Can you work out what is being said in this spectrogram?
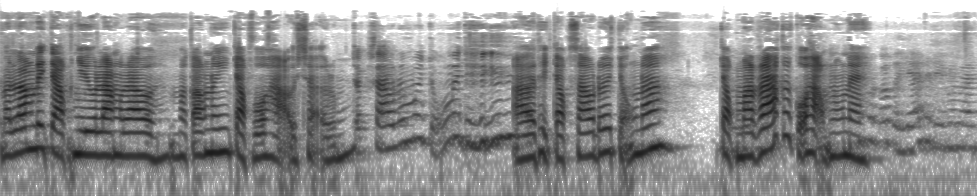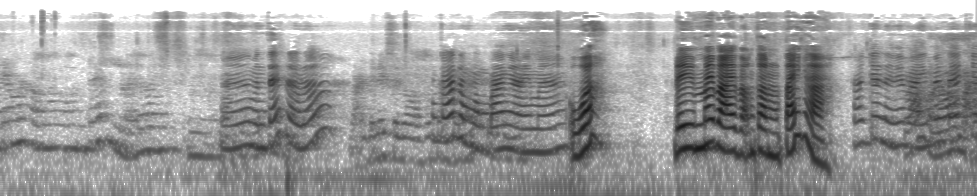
mà lon đi chọt nhiều lần rồi mà con đi chọt vô hậu sợ luôn chọc sau đó mới chuẩn đó chị. Ờ thì chọt sau đó chuẩn đó. Chọt mà rát cái cổ họng luôn nè. À, mình test rồi đó. Không có trong vòng 3 ngày mà. Ủa? Đi máy bay vẫn cần test à? Có chứ này máy bay mới test chứ.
